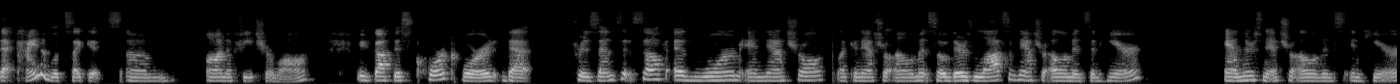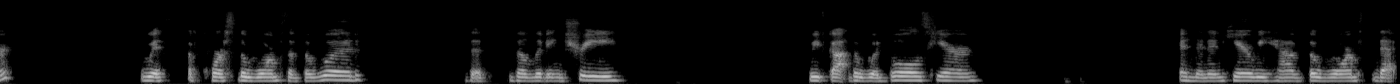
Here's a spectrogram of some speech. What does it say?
that kind of looks like it's um, on a feature wall. We've got this cork board that presents itself as warm and natural, like a natural element. So there's lots of natural elements in here, and there's natural elements in here with, of course, the warmth of the wood, the the living tree. We've got the wood bowls here. And then in here we have the warmth that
